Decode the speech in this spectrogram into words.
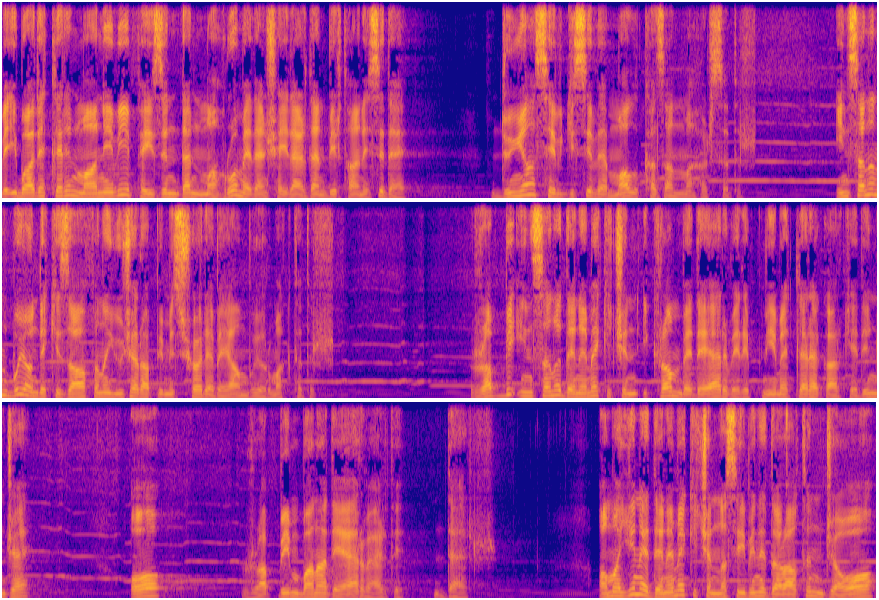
ve ibadetlerin manevi feyzinden mahrum eden şeylerden bir tanesi de dünya sevgisi ve mal kazanma hırsıdır. İnsanın bu yöndeki zaafını Yüce Rabbimiz şöyle beyan buyurmaktadır. Rabbi insanı denemek için ikram ve değer verip nimetlere gark edince, o, Rabbim bana değer verdi der. Ama yine denemek için nasibini daraltınca o,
